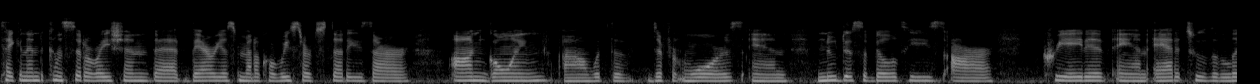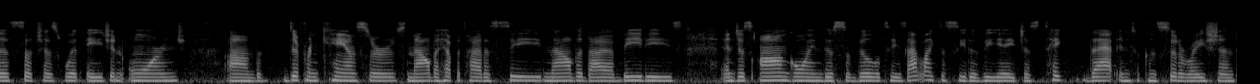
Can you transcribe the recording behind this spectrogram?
taking into consideration that various medical research studies are ongoing uh, with the different wars and new disabilities are created and added to the list, such as with Agent Orange, um, the different cancers, now the hepatitis C, now the diabetes, and just ongoing disabilities. I'd like to see the VA just take that into consideration,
